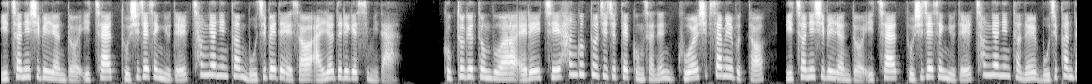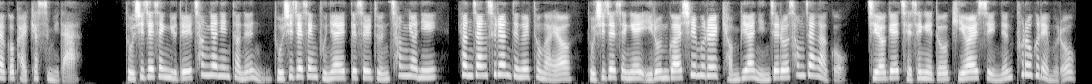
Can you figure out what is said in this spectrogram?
2021년도 2차 도시재생 뉴딜 청년 인턴 모집에 대해서 알려드리겠습니다. 국토교통부와 LH 한국토지주택공사는 9월 13일부터 2021년도 2차 도시재생 뉴딜 청년 인턴을 모집한다고 밝혔습니다. 도시재생 뉴딜 청년 인턴은 도시재생 분야의 뜻을 둔 청년이 현장 수련 등을 통하여 도시재생의 이론과 실무를 겸비한 인재로 성장하고 지역의 재생에도 기여할 수 있는 프로그램으로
